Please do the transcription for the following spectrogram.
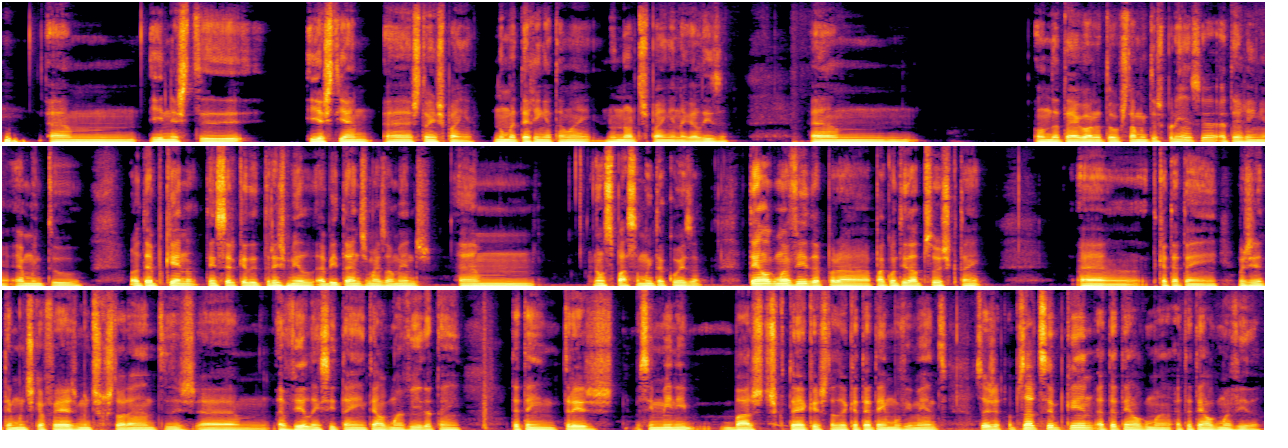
Um, e neste e este ano uh, estou em Espanha, numa terrinha também, no norte de Espanha, na Galiza, um, onde até agora estou a gostar muito da experiência. A terrinha é muito, até pequena, tem cerca de 3 mil habitantes, mais ou menos. Um, não se passa muita coisa. Tem alguma vida para, para a quantidade de pessoas que tem. Uh, que até tem, imagina, tem muitos cafés, muitos restaurantes, uh, a vila em si tem, tem alguma vida, tem, até tem três assim, mini bares, discotecas, ver, que até tem movimento. Ou seja, apesar de ser pequeno, até tem alguma, até tem alguma vida.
